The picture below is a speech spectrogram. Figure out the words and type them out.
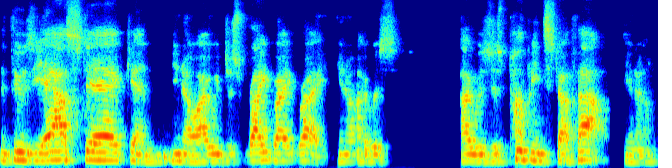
enthusiastic and you know I would just write, write, write. You know, I was I was just pumping stuff out, you know.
